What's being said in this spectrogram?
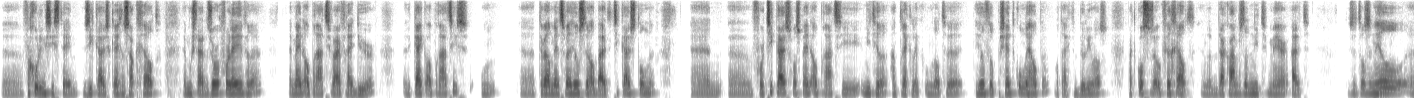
eh, vergoedingssysteem. Een ziekenhuis kreeg een zak geld en moest daar de zorg voor leveren. En mijn operaties waren vrij duur. De kijkoperaties, om, terwijl mensen wel heel snel buiten het ziekenhuis stonden. En voor het ziekenhuis was mijn operatie niet heel aantrekkelijk, omdat we heel veel patiënten konden helpen, wat eigenlijk de bedoeling was. Maar het kostte ze ook veel geld en da- daar kwamen ze dan niet meer uit. Dus het was een heel eh,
